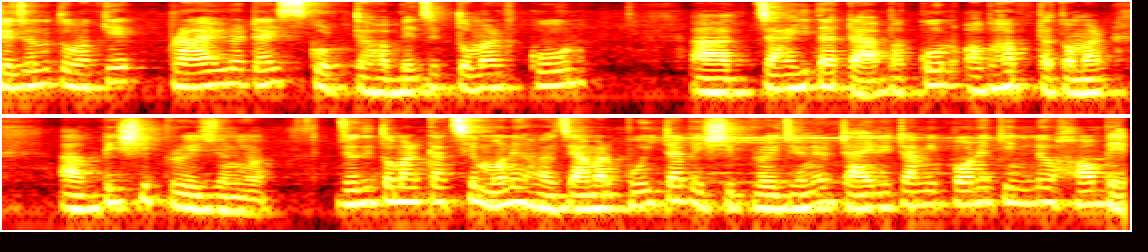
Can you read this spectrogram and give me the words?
সেজন্য তোমাকে প্রায়োরিটাইজ করতে হবে যে তোমার কোন চাহিদাটা বা কোন অভাবটা তোমার বেশি প্রয়োজনীয়। যদি তোমার কাছে মনে হয় যে আমার বইটা বেশি প্রয়োজনীয়, ডায়েরিটা আমি পরে কিনলেও হবে,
